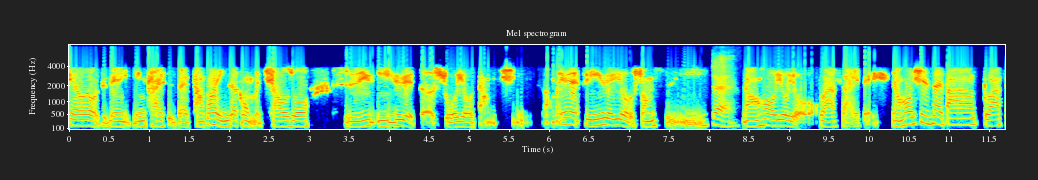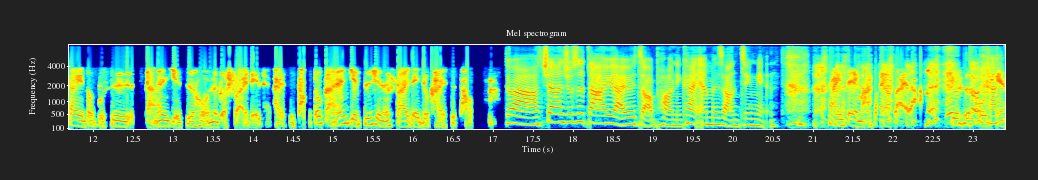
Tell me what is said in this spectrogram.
KOL 这边已经开始在厂商已经在跟我们敲说十一月的所有档期。因为十一月又有双十一，对，然后又有 Black Friday，然后现在大家 Black Friday 都不是感恩节之后那个 Friday 才开始跑，都感恩节之前的 Friday 就开始跑。对啊，现在就是大家越来越早跑。你看 Amazon 今年 Friday 马上要来了，就是后天。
